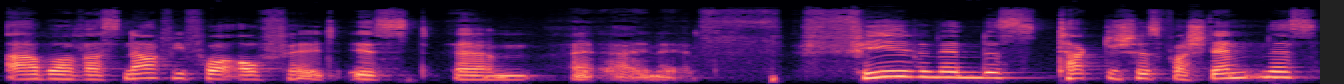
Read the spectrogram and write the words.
Aber was nach wie vor auffällt, ist ähm, ein fehlendes taktisches Verständnis,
